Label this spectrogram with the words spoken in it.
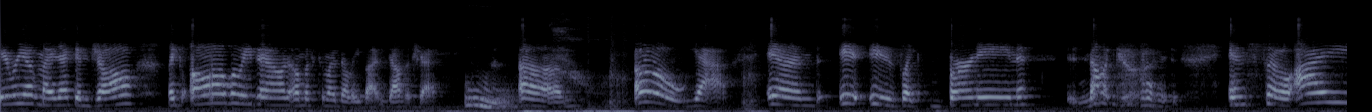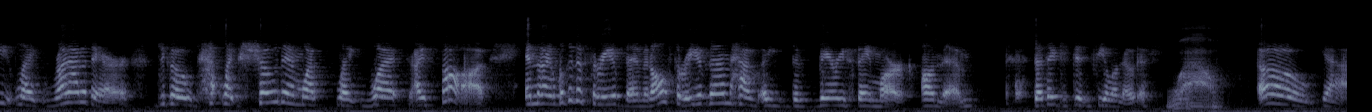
area of my neck and jaw, like all the way down almost to my belly button, down the chest. Ooh. Um, oh yeah, and it is like burning, not good. And so I like run out of there to go like show them what like what I saw. And then I look at the three of them, and all three of them have a, the very same mark on them that they just didn't feel or notice. Wow. Oh yeah.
